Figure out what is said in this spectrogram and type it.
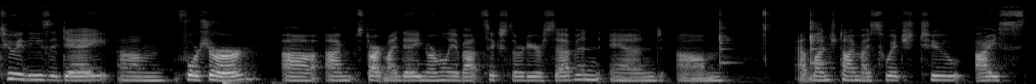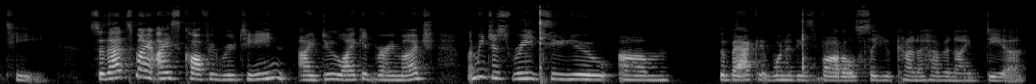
two of these a day um, for sure. Uh, I start my day normally about 6.30 or 7 and um, at lunchtime I switch to iced tea. So that's my iced coffee routine. I do like it very much. Let me just read to you um, the back of one of these bottles so you kind of have an idea.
